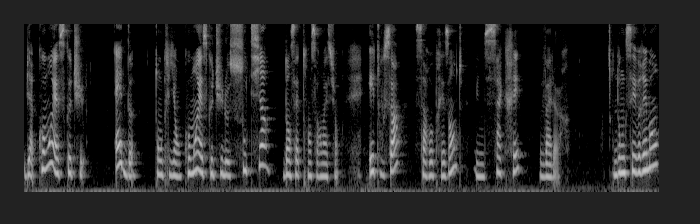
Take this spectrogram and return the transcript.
eh bien comment est-ce que tu aides ton client? Comment est-ce que tu le soutiens dans cette transformation? Et tout ça, ça représente une sacrée valeur. Donc c'est vraiment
